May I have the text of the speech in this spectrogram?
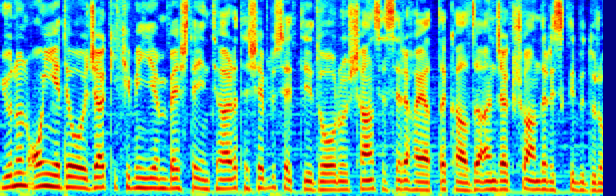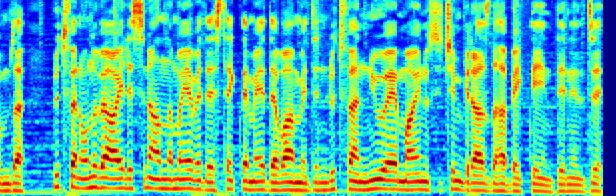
Yu'nun 17 Ocak 2025'te intihara teşebbüs ettiği doğru şans eseri hayatta kaldı ancak şu anda riskli bir durumda. Lütfen onu ve ailesini anlamaya ve desteklemeye devam edin. Lütfen New Minus için biraz daha bekleyin denildi.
